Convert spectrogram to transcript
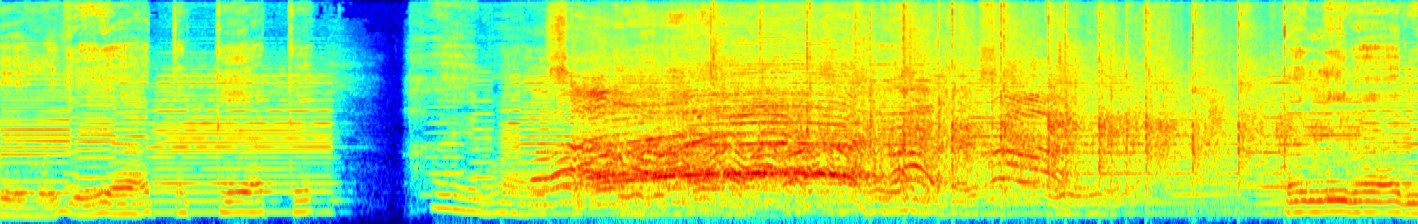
ए हो जिया तके पहली बारी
